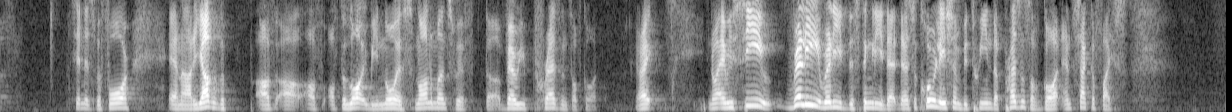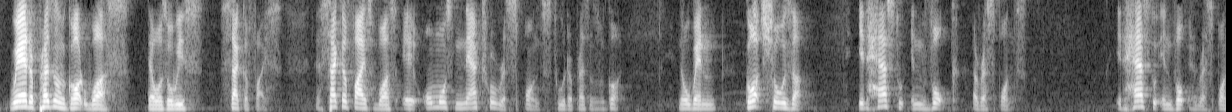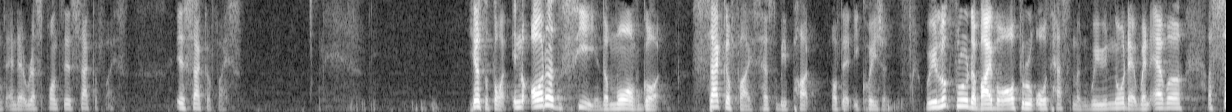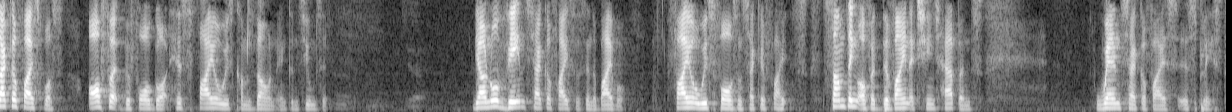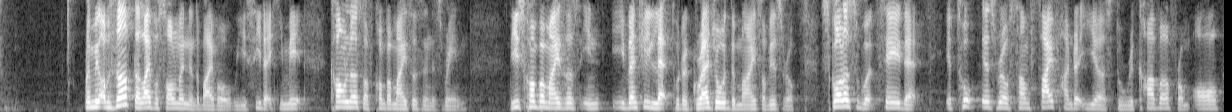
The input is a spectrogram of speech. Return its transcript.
seen this before. And uh, the ark of the, of, uh, of, of the Lord we know is synonymous with the very presence of God. Right? You know, and we see really, really distinctly that there's a correlation between the presence of God and sacrifice. Where the presence of God was, there was always sacrifice. The sacrifice was a almost natural response to the presence of God. You know, when God shows up, it has to invoke a response. It has to invoke a response, and that response is sacrifice. Is sacrifice. Here's the thought in order to see the more of God, sacrifice has to be part of that equation. We look through the Bible all through Old Testament, we know that whenever a sacrifice was offered before God, his fire always comes down and consumes it. There are no vain sacrifices in the Bible. Fire always falls on sacrifice. Something of a divine exchange happens when sacrifice is placed. When we observe the life of Solomon in the Bible, we see that he made countless of compromises in his reign. These compromises in, eventually led to the gradual demise of Israel. Scholars would say that it took Israel some 500 years to recover from all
